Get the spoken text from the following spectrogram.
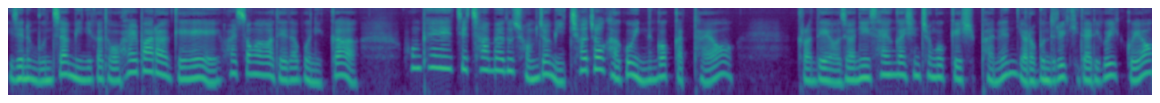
이제는 문자 미니가 더 활발하게 활성화가 되다 보니까 홈페이지 참여도 점점 잊혀져 가고 있는 것 같아요. 그런데 여전히 사연과 신청곡 게시판은 여러분들을 기다리고 있고요.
